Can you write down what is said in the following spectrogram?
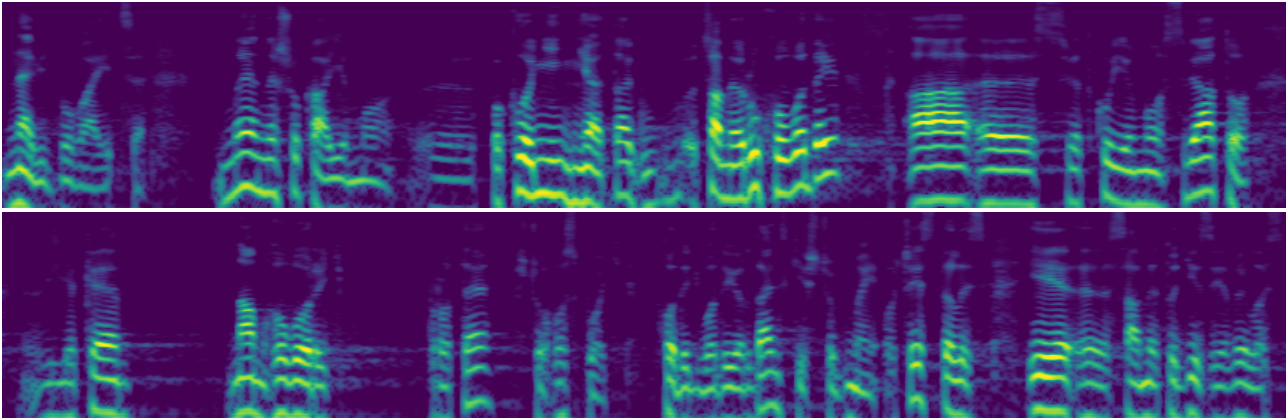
не відбувається. Ми не шукаємо е, поклоніння так, саме руху води, а е, святкуємо свято, яке нам говорить про те, що Господь входить в води Йорданські, щоб ми очистились, і е, саме тоді з'явилась,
